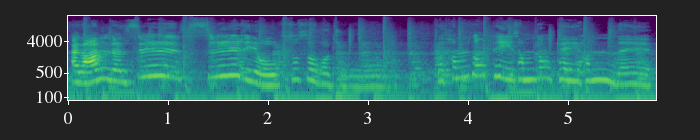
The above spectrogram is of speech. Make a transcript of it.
아 나는 쓸, 쓸 일이 없었어가지고 그 삼성페이 삼성페이 하는데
